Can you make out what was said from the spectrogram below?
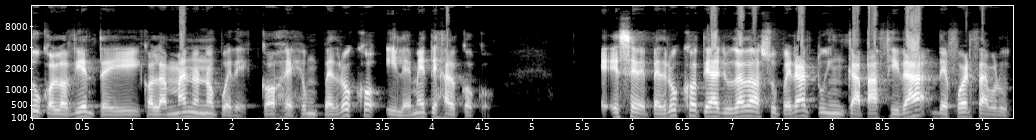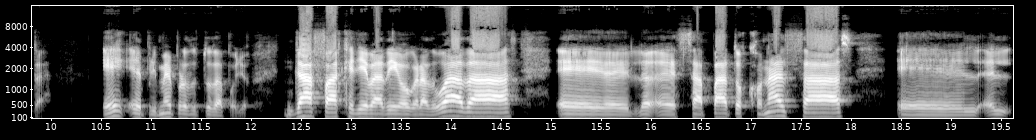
tú con los dientes y con las manos no puedes. Coges un pedrusco y le metes al coco. E-, ese pedrusco te ha ayudado a superar tu incapacidad de fuerza bruta. Es el primer producto de apoyo. Gafas que lleva Diego graduadas, eh, eh, zapatos con alzas, el,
